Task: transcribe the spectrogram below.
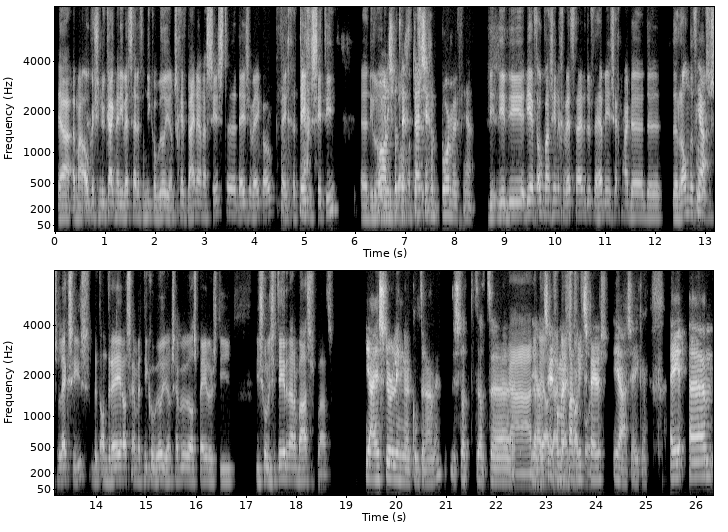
Ja, maar ook als je nu kijkt naar die wedstrijden van Nico Williams. Geeft bijna een assist eh, deze week ook. Tegen, tegen City. Die, Oh, die speelt echt thuis tegen Bournemouth. Ja. Die, die, die, die heeft ook waanzinnige wedstrijden. Dus we hebben in zeg maar de, de, de randen van Ja. onze selecties. Met Andreas en met Nico Williams hebben we wel spelers die, die solliciteren naar een basisplaats. ja, en Sterling eh, komt eraan. Hè? Dus dat, dat, eh, Ja, dat is een van mijn favoriete spelers. Ja, zeker. Hey, ehm,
